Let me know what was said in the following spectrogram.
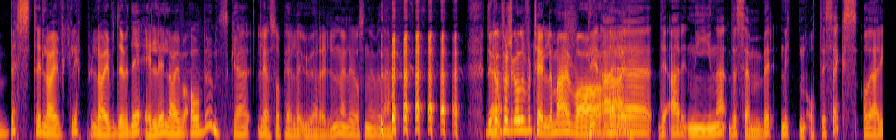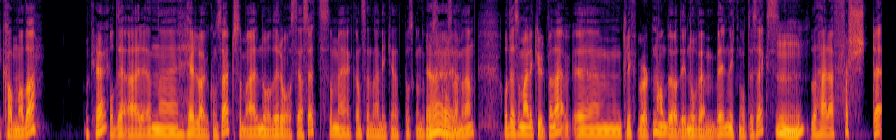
beste liveklipp, live-DVD eller livealbum? Skal jeg lese opp hele URL-en, eller åssen gjør vi det? Du kan, først kan du fortelle meg hva det, det er. er, eh, det er 9. desember 1986, og det er i Canada. Ok. Og det er en uh, hel livekonsert som er noe av det råeste jeg har sett. Som jeg kan sende deg linken etterpå, så kan du Ja, kose ja, ja. deg med den. Og det som er litt kult med det, eh, Cliff Burton han døde i november 1986. Mm. Så det her er første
